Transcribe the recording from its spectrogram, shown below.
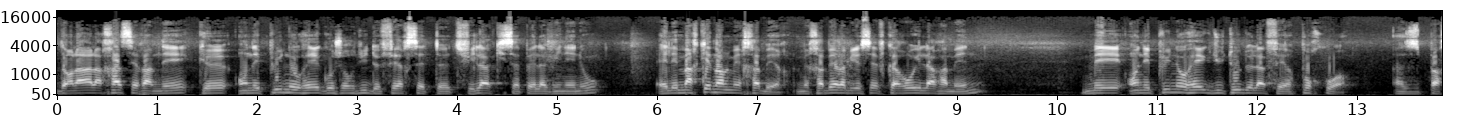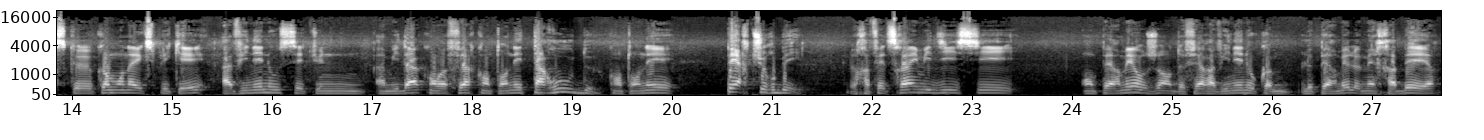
dans la halacha c'est ramené qu'on n'est plus noreg aujourd'hui de faire cette tfila qui s'appelle avinenu. Elle est marquée dans le mechaber. Le mechaber Rabbi Yosef Karo il la ramène mais on n'est plus noheg du tout de l'affaire. Pourquoi? Parce que, comme on a expliqué, Avinenu, c'est une amida qu'on va faire quand on est taroud, quand on est perturbé. Le Chafetz il dit si on permet aux gens de faire Avinenu comme le permet le Mechaber,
